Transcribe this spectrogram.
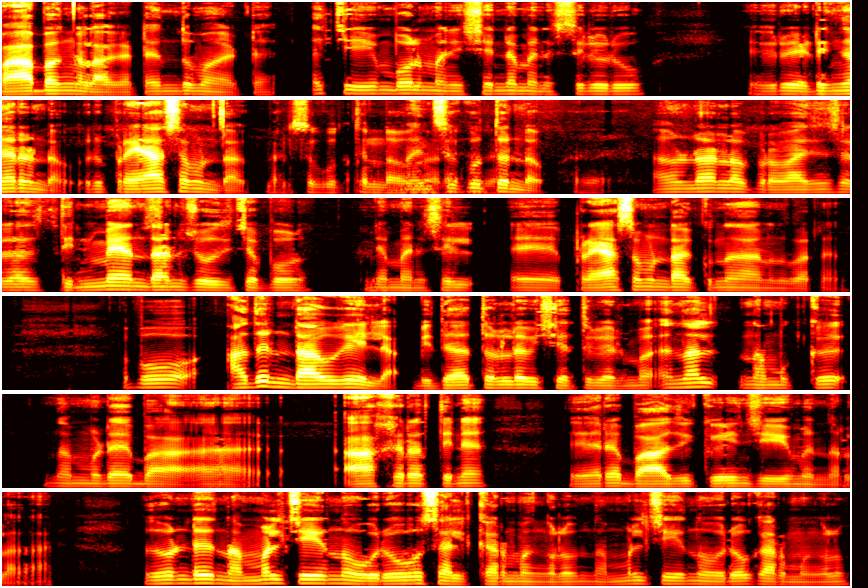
പാപങ്ങളാകട്ടെ എന്തുമാകട്ടെ അത് ചെയ്യുമ്പോൾ മനുഷ്യന്റെ മനസ്സിലൊരു ഒരു എടുങ്ങാറുണ്ടാവും ഒരു പ്രയാസമുണ്ടാകും. മനസ്സ് കുത്തുണ്ടാവും മനസ്സ് കുത്തുണ്ടാവും അതുകൊണ്ടാണല്ലോ പ്രവാചകൻ സ്വലാ തിന്മ എന്താണ് ചോദിച്ചപ്പോൾ എന്റെ മനസ്സിൽ പ്രയാസമുണ്ടാക്കുന്നതാണെന്ന് പറഞ്ഞത്. അപ്പോൾ അതുണ്ടാവുകയില്ല വിദേഹത്തുള്ള വിഷയത്തിൽ വരുമ്പോൾ എന്നാൽ നമുക്ക് നമ്മുടെ ബാ- നേരെ ബാധിക്കുകയും ചെയ്യുമെന്നുള്ളതാണ് അതുകൊണ്ട് നമ്മൾ ചെയ്യുന്ന ഓരോ സൽക്കർമ്മങ്ങളും നമ്മൾ ചെയ്യുന്ന ഓരോ കർമ്മങ്ങളും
